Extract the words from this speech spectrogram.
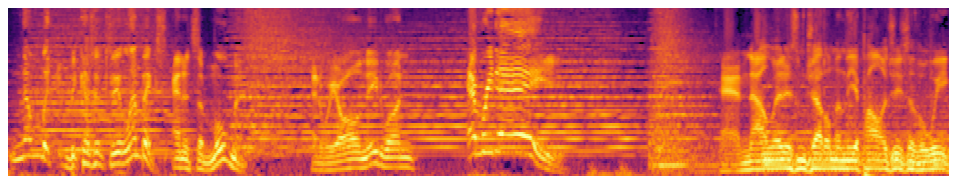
No, but because it's the Olympics and it's a movement. And we all need one every day. And now, ladies and gentlemen, the apologies of the week.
